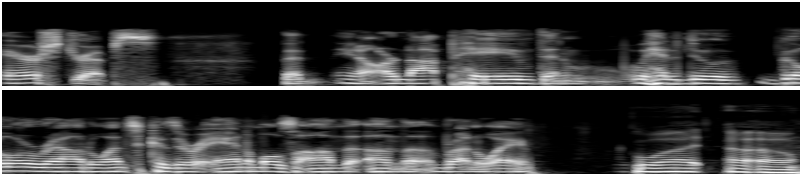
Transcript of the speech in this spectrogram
airstrips that you know are not paved, and we had to do a go around once because there were animals on the on the runway. What? Uh oh.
